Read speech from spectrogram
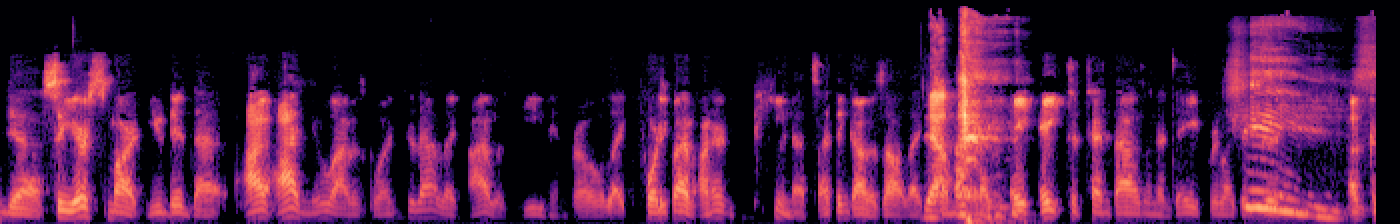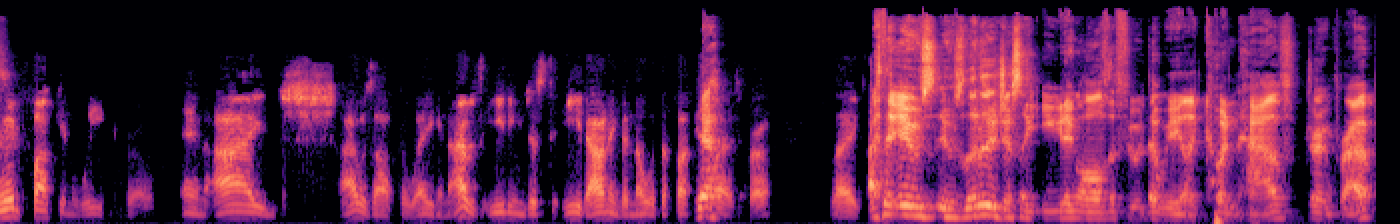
Yeah, so you're smart. You did that. I I knew I was going through that. Like I was eating, bro. Like forty five hundred peanuts. I think I was out like Yeah. like eight eight to ten thousand a day for like a good, a good fucking week, bro. And I I was off the wagon. I was eating just to eat. I don't even know what the fuck Yeah. it was, bro. Like I think it was it was literally just like eating all of the food that we like couldn't have during prep.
